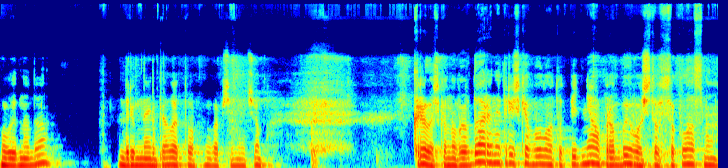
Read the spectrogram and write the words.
Видно, да? Дрібненька, але то взагалі ні о чому. Крилечко нове вдарене трішки було, тут підняв, пробив, ось то все класно.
